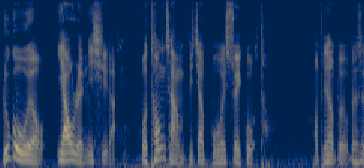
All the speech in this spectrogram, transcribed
如果我有邀人一起来，我通常比较不会睡过头，哦，比较不不是，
